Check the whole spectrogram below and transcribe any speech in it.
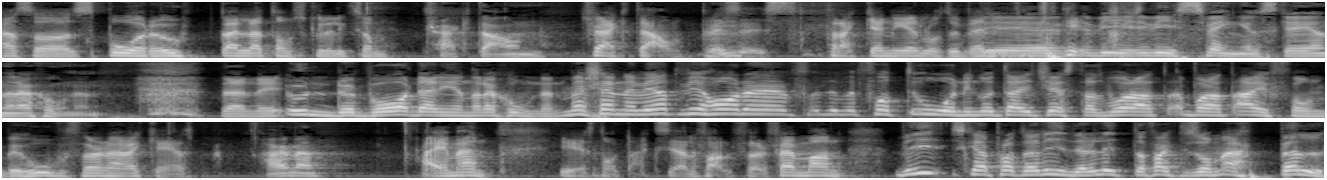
Alltså spåra upp eller att de skulle liksom... Track down. Track down, mm. precis. Mm. Tracka ner låter väldigt... Det vi, vi svängelska generationen. Den är underbar den generationen. Men känner vi att vi har eh, fått ordning och digestat vårt, vårt iPhone-behov för den här veckan Jesper? Jajamän. Jajamän, det är snart dags i alla fall för femman. Vi ska prata vidare lite faktiskt om Apple.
